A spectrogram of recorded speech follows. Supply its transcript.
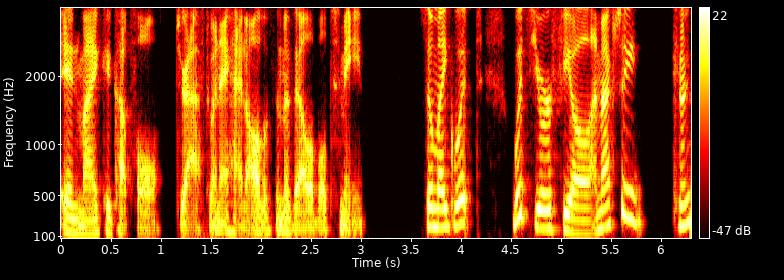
in my cupful draft when I had all of them available to me. So, Mike, what what's your feel? I'm actually I,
